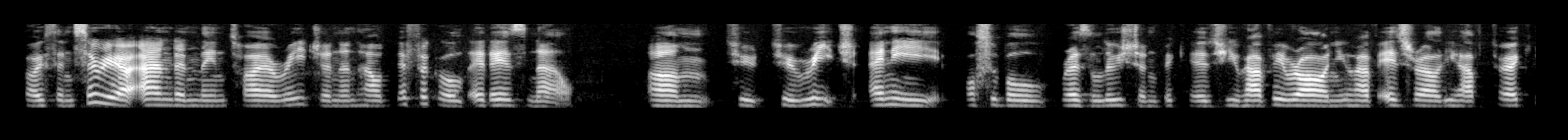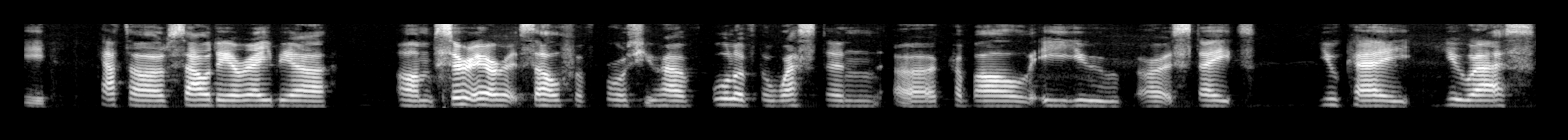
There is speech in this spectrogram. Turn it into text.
both in Syria and in the entire region and how difficult it is now um, to, to reach any possible resolution because you have Iran, you have Israel, you have Turkey, Qatar, Saudi Arabia, um, Syria itself, of course, you have all of the Western uh, cabal EU uh, states UK, US,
